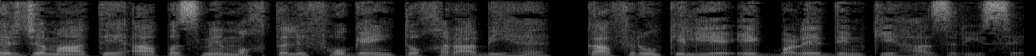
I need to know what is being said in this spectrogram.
پھر جماعتیں آپس میں مختلف ہو گئیں تو خرابی ہے کافروں کے لیے ایک بڑے دن کی حاضری سے۔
